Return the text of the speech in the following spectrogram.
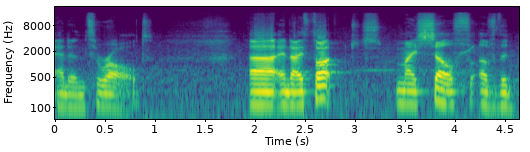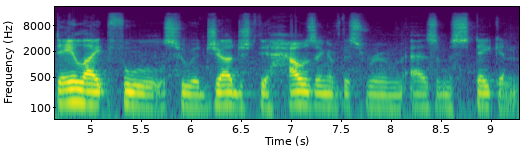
and enthralled. Uh, and I thought myself of the daylight fools who had judged the housing of this room as mistaken.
